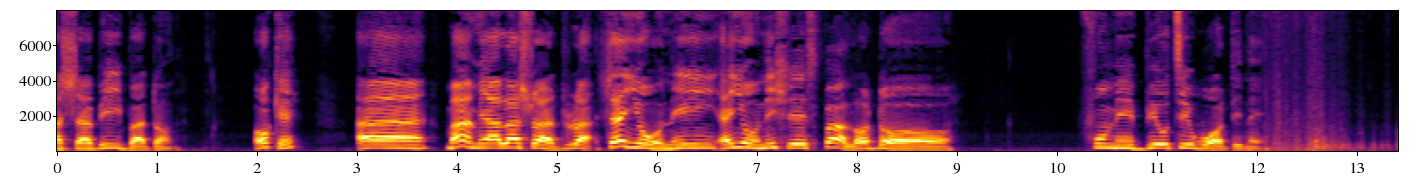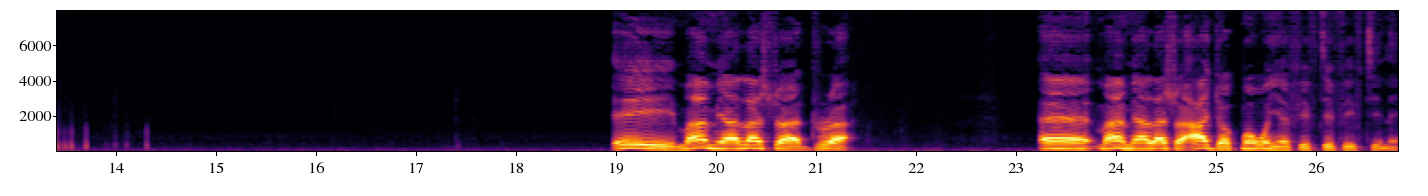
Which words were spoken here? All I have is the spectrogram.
Àṣàbí Ìbàdàn okay máàmí aláṣọ àdúrà ṣẹ́yìn ò ní ẹ̀yin ṣe spa lọ́dọ̀ Fúnmi Beauty World ni. ee máàmí aláṣọ àdúrà ẹ máàmí aláṣọ àjọpín owó yẹn fifty fifty ni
